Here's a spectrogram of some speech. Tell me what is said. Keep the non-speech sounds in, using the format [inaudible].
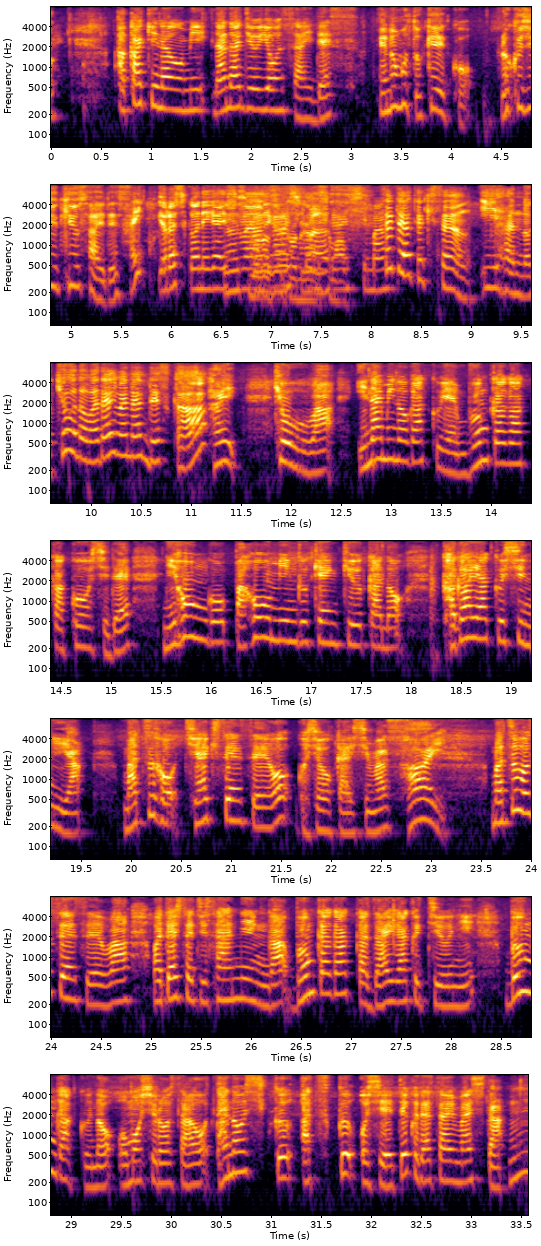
赤木直美74歳です榎本恵子69歳です。はい、よろしくお願いします。よろしくお願いしますさて赤木さん、いい班の今日の話題は何ですか？はい今日は稲美野学園文化学科講師で日本語パフォーミング研究家の輝くシニア松穂千秋先生をご紹介しますはい。松尾先生は私たち3人が文化学科在学中に文学の面白さを楽しく熱く教えてくださいました。うん。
